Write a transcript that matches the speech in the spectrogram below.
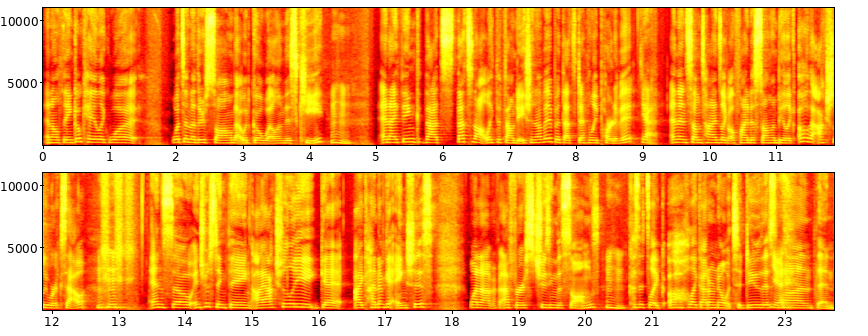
And I'll think, "Okay, like what what's another song that would go well in this key?" Mm-hmm. And I think that's that's not like the foundation of it, but that's definitely part of it. Yeah. And then sometimes like I'll find a song and be like, "Oh, that actually works out." And so, interesting thing, I actually get, I kind of get anxious when I'm at first choosing the songs mm-hmm. because it's like, oh, like I don't know what to do this Yeah. month. And,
